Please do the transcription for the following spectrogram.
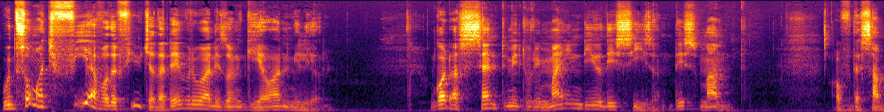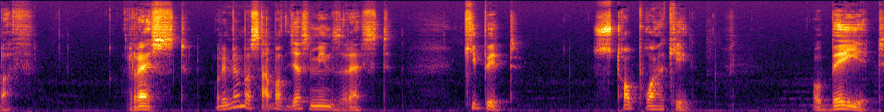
with so much fear for the future that everyone is on gear 1 million. God has sent me to remind you this season, this month of the Sabbath. Rest. Remember, Sabbath just means rest. Keep it. Stop working. Obey it.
